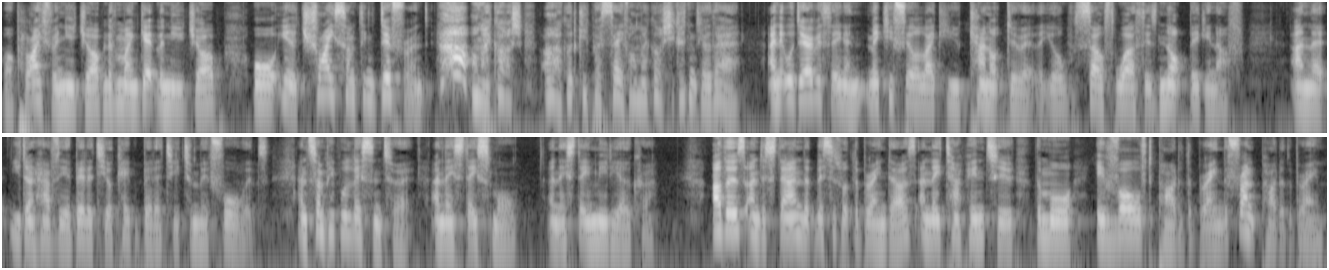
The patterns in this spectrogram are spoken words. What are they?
or apply for a new job, never mind get the new job, or you know, try something different. Oh my gosh, oh I gotta keep her safe. Oh my gosh, she couldn't go there. And it will do everything and make you feel like you cannot do it, that your self worth is not big enough, and that you don't have the ability or capability to move forwards. And some people listen to it and they stay small and they stay mediocre. Others understand that this is what the brain does and they tap into the more evolved part of the brain, the front part of the brain.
